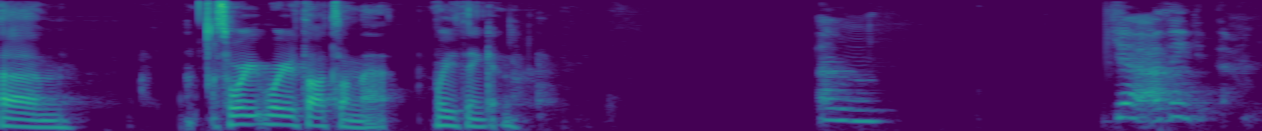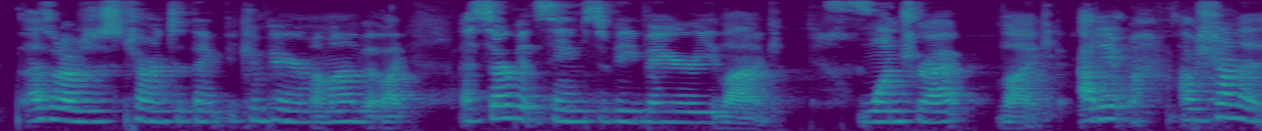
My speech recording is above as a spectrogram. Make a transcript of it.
Um, so, what are, what are your thoughts on that? What are you thinking? Um. Yeah, I think that's what I was just trying to think compare in my mind. But like a servant seems to be very like one track. Like I didn't. I was trying to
